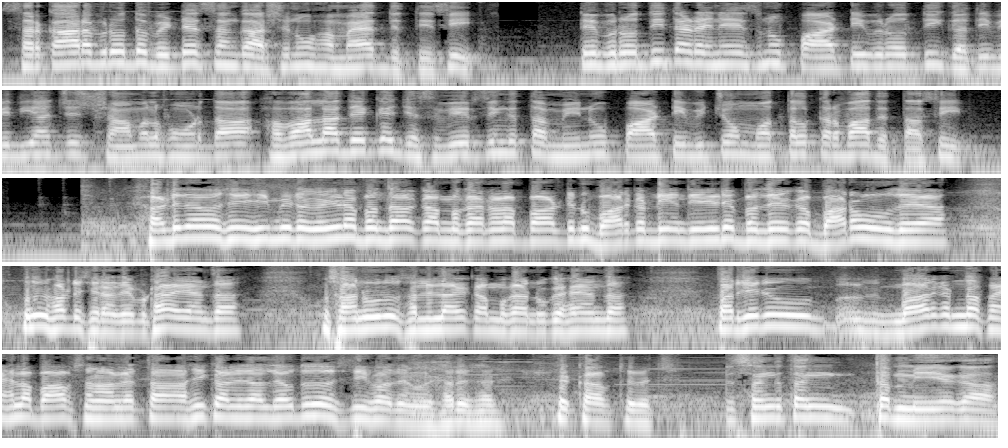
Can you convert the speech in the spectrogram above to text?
ਸਰਕਾਰ ਵਿਰੁੱਧ ਵਿੱਢੇ ਸੰਘਰਸ਼ ਨੂੰ ਹਮਾਇਤ ਦਿੱਤੀ ਸੀ ਤੇ ਵਿਰੋਧੀ ਧੜੇ ਨੇ ਇਸ ਨੂੰ ਪਾਰਟੀ ਵਿਰੋਧੀ ਗਤੀਵਿਧੀਆਂ 'ਚ ਸ਼ਾਮਲ ਹੋਣ ਦਾ ਹਵਾਲਾ ਦੇ ਕੇ ਜਸਵੀਰ ਸਿੰਘ ਧੰਮੀ ਨੂੰ ਪਾਰਟੀ ਵਿੱਚੋਂ ਮੁਅੱਤਲ ਕਰਵਾ ਦਿੱਤਾ ਸੀ। ਸਾਡੇ ਤਾਂ ਬਸ ਇਹੀ ਮੀਟਿੰਗ ਜਿਹੜਾ ਬੰਦਾ ਕੰਮ ਕਰਨ ਵਾਲਾ ਪਾਰਟੀ ਨੂੰ ਬਾਹਰ ਕੱਢੀ ਜਾਂਦੀ ਹੈ, ਜਿਹੜੇ ਬੰਦੇ ਬਾਹਰੋਂ ਆਉਂਦੇ ਆ, ਉਹਨੂੰ ਸਾਡੇ ਸਿਰਾਂ ਤੇ ਬਿਠਾਇਆ ਜਾਂਦਾ। ਉਹ ਸਾਨੂੰ ਉਹਨੂੰ ਥੱਲੇ ਲਾ ਕੇ ਕੰਮ ਕਰਨ ਨੂੰ ਕਿਹਾ ਜਾਂਦਾ। ਪਰ ਜਿਹਨੂੰ ਬਾਹਰ ਕੱਢਣ ਦਾ ਫੈਸਲਾ ਵਾਪਸ ਨਾ ਲੈਤਾ, ਅਸੀਂ ਕਾਲੇ ਦਲ ਦੇ ਉਹਦੇ ਤੋਂ ਅਸਤੀਫਾ ਦੇਵਾਂਗੇ ਸਾਰੇ ਸਾਰੇ, ਇੱਕ ਹਫ਼ਤੇ ਵਿੱਚ। ਸਿੰਘ ਧੰਮੀ ਹੈਗਾ।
